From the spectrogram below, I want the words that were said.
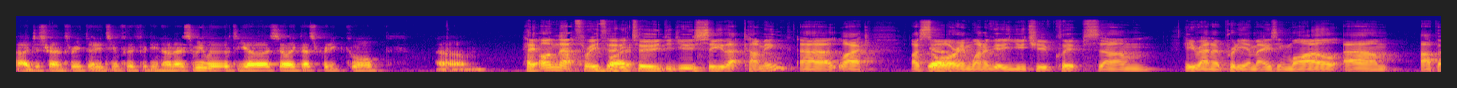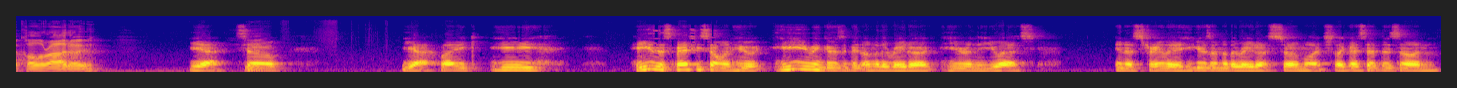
I uh, just ran three thirty two for the fifteen hundred, so we live together. So like that's pretty cool. Um, hey, on that three thirty two, did you see that coming? Uh, like I saw yeah. in one of your YouTube clips, um, he ran a pretty amazing mile um, up at Colorado. Yeah. So. Yeah yeah, like he he's especially someone who he even goes a bit under the radar here in the U.S. In Australia, he goes under the radar so much. Like I said this on,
